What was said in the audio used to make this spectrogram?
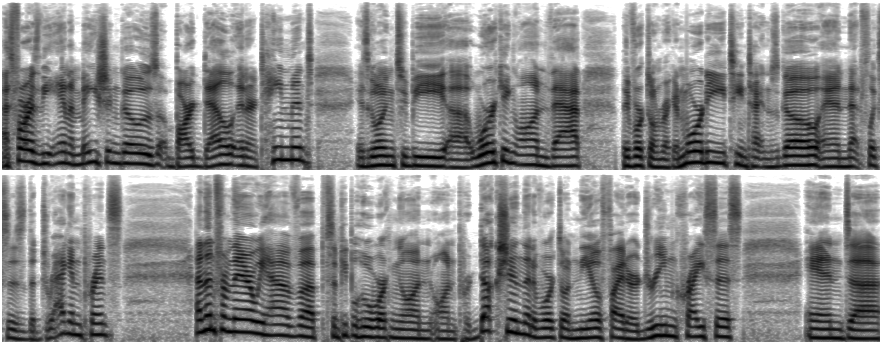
As far as the animation goes, Bardel Entertainment is going to be uh, working on that. They've worked on Rick and Morty, Teen Titans Go, and Netflix's The Dragon Prince. And then from there, we have uh, some people who are working on on production that have worked on Neo Fighter Dream Crisis, and uh,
